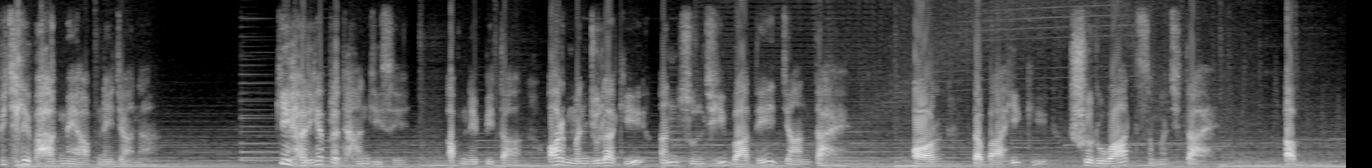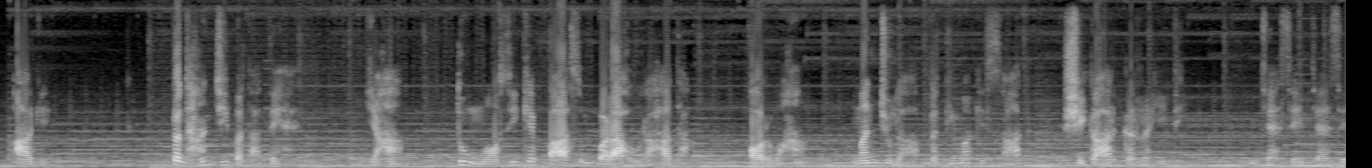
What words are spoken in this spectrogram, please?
पिछले भाग में आपने जाना कि हरिया प्रधान जी से अपने पिता और मंजुला की अनसुलझी बातें जानता है और तबाही की शुरुआत समझता है। अब आगे। प्रधान जी बताते हैं, यहाँ तू मौसी के पास बड़ा हो रहा था और वहाँ मंजुला प्रतिमा के साथ शिकार कर रही थी। जैसे जैसे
